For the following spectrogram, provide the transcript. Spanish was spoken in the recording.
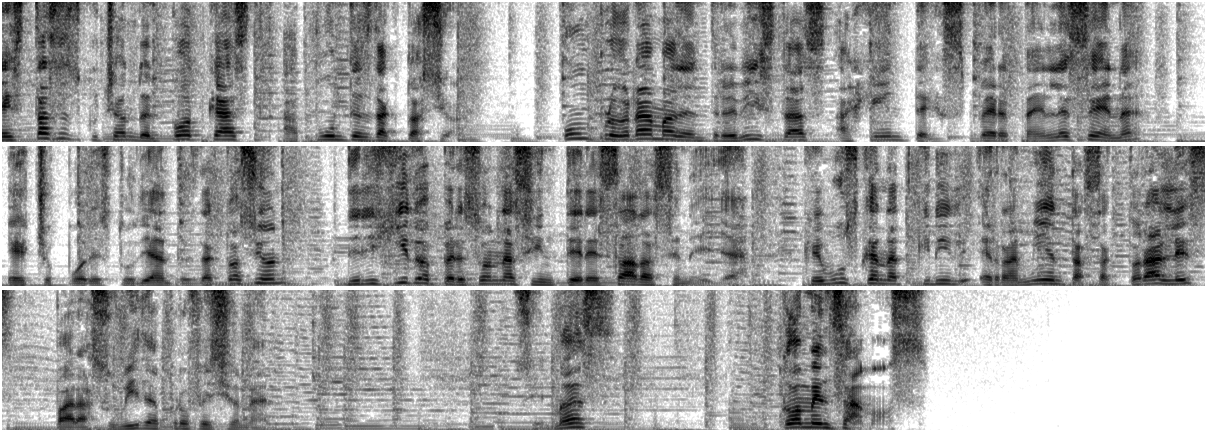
Estás escuchando el podcast Apuntes de Actuación, un programa de entrevistas a gente experta en la escena, hecho por estudiantes de actuación, dirigido a personas interesadas en ella, que buscan adquirir herramientas actorales para su vida profesional. Sin más, comenzamos.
